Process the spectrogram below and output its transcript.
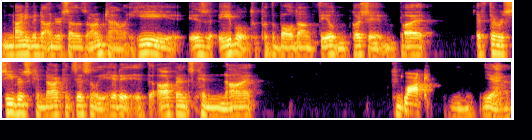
not even to undersell his arm talent, he is able to put the ball downfield and push it. But if the receivers cannot consistently hit it, if the offense cannot can, block, yeah,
